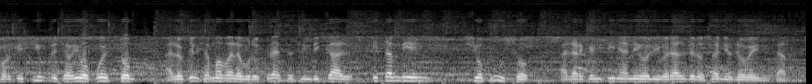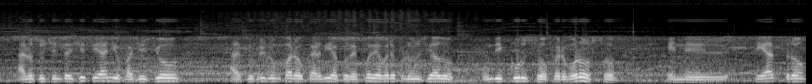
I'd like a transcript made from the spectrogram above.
porque siempre se había opuesto a lo que él llamaba la burocracia sindical y también se opuso a la Argentina neoliberal de los años 90. A los 87 años falleció al sufrir un paro cardíaco después de haber pronunciado un discurso fervoroso en el Teatro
